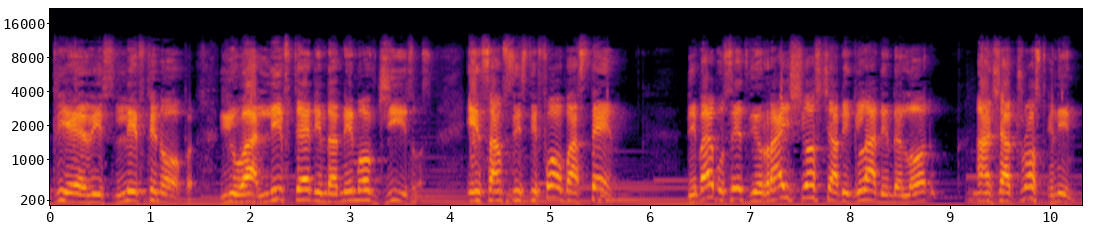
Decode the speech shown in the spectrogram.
There is lifting up. You are lifted in the name of Jesus. In Psalm 64, verse 10, the Bible says, The righteous shall be glad in the Lord and shall trust in him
